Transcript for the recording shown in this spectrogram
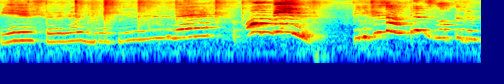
Bir şöyle bir yüzle. 10 bin. 1200 lira biraz zıplattım.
